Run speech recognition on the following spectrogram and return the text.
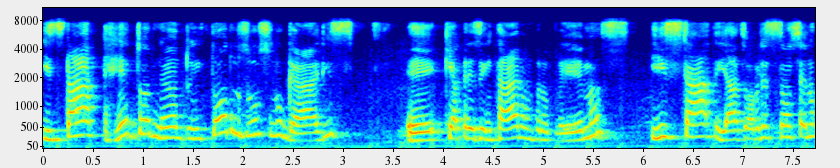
está retornando em todos os lugares é, que apresentaram problemas e, está, e as obras estão sendo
